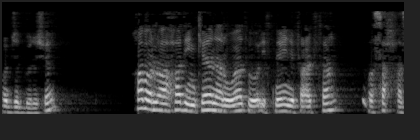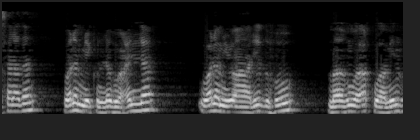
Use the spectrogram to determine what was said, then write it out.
hujjat bo'lishi خبر الآحاد إن كان رواته اثنين فأكثر وصح سندا ولم يكن له علة ولم يعارضه ما هو أقوى منه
